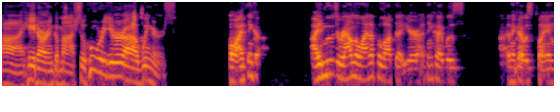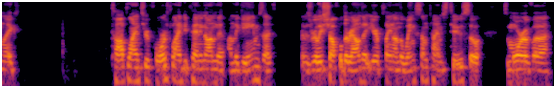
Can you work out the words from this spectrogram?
uh, Haydar and Gamache. So who were your uh, wingers? Oh, I think I moved around the lineup a lot that year. I think I was I think I was playing like top line through fourth line, depending on the on the games. I, I was really shuffled around that year, playing on the wing sometimes too. So it's more of a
